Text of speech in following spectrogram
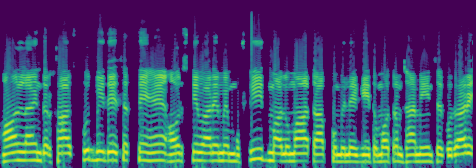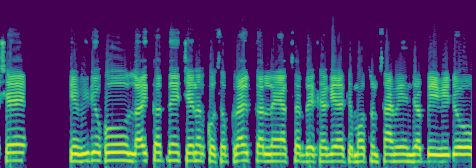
ऑनलाइन दरख्वास्त खुद भी दे सकते हैं, और इसके बारे में मुफीद मालूम आपको मिलेगी। तो मोहतरम सामीन से गुजारिश है कि वीडियो को लाइक कर दें, चैनल को सब्सक्राइब कर लें। अक्सर देखा गया कि मोहतरम सामीन जब भी वीडियो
